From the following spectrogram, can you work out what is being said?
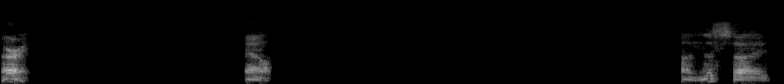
All right. Now, on this side,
